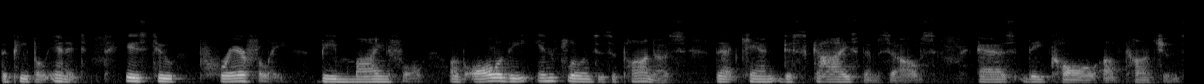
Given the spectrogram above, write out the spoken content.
the people in it is to prayerfully be mindful of all of the influences upon us that can disguise themselves as the call of conscience.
